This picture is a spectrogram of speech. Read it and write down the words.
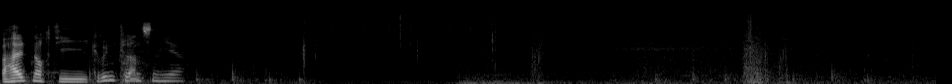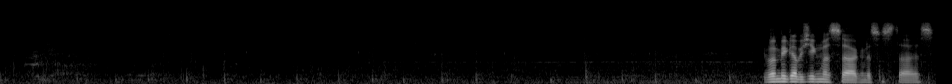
Behalt noch die Grünpflanzen hier. Wollen mir, glaube ich, irgendwas sagen, dass es da ist.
